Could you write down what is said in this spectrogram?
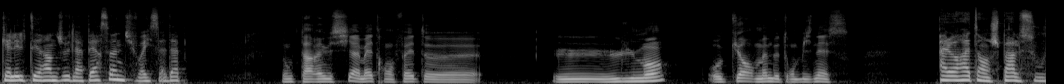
quel est le terrain de jeu de la personne, tu vois, ils s'adaptent. Donc, tu as réussi à mettre, en fait, l'humain au cœur même de ton business. Alors attends, je parle sous,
